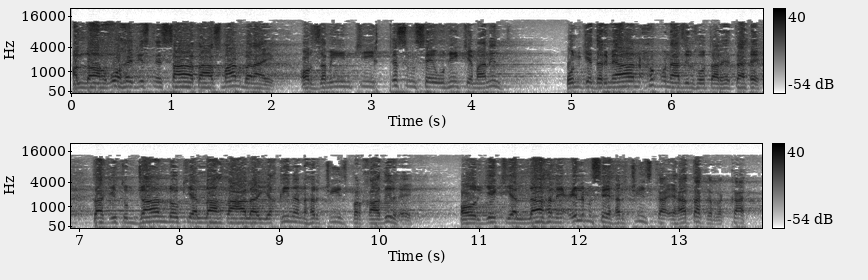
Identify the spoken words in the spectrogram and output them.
اللہ وہ ہے جس نے سات آسمان بنائے اور زمین کی قسم سے انہی کے مانند ان کے درمیان حکم نازل ہوتا رہتا ہے تاکہ تم جان لو کہ اللہ تعالیٰ یقیناً ہر چیز پر قادر ہے اور یہ کہ اللہ نے علم سے ہر چیز کا احاطہ کر رکھا ہے۔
